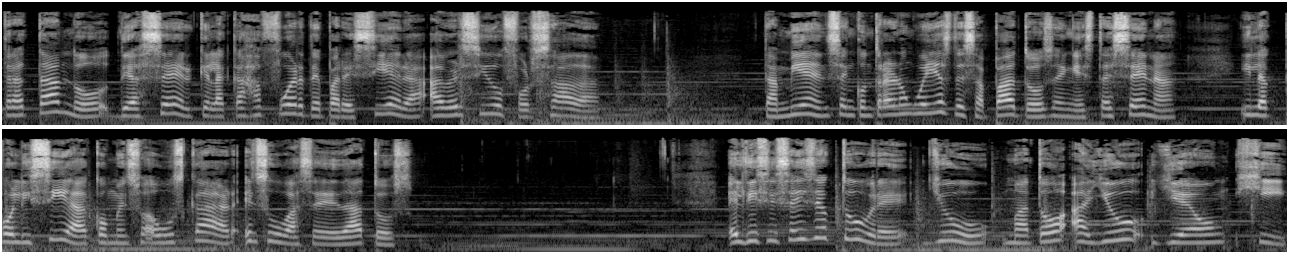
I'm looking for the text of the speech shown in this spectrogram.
tratando de hacer que la caja fuerte pareciera haber sido forzada. También se encontraron huellas de zapatos en esta escena y la policía comenzó a buscar en su base de datos. El 16 de octubre, Yu mató a Yu Yeon-hee,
